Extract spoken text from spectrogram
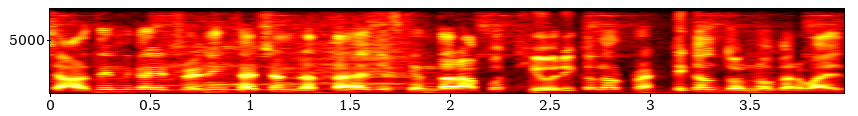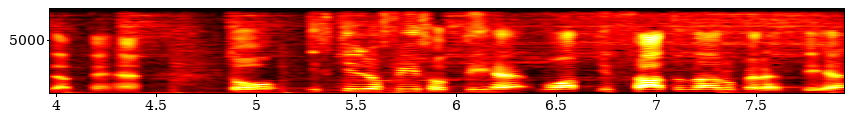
चार दिन का ये ट्रेनिंग सेशन रहता है, जिसके अंदर आपको थियोरिकल और प्रैक्टिकल दोनों करवाए जाते हैं। तो इसकी जो फ़ीस होती है, वो आपकी सात हज़ार रुपये रहती है।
